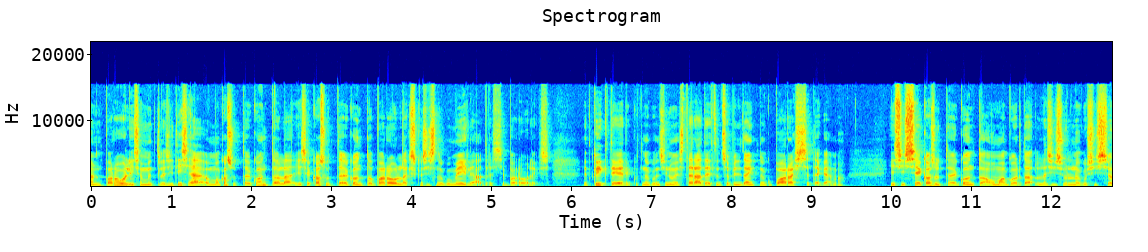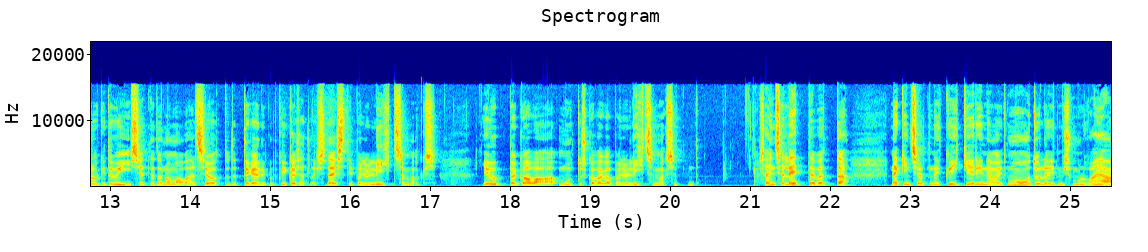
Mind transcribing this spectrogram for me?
on, parooli sa mõtlesid ise oma kasutajakontole ja see kasutajakonto parool läks ka siis nagu meiliaadressi parooliks. et kõik tegelikult nagu on sinu eest ära tehtud, sa pidid ainult nagu paar asja tegema ja siis see kasutajakonto omakorda lasi sul nagu sisse logida õisi, et need on omavahel seotud, et tegelikult kõik asjad läksid hästi palju lihtsamaks. ja õppekava muutus ka väga palju lihtsamaks, et sain selle ette võtta, nägin sealt neid kõiki erinevaid mooduleid, mis mul vaja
